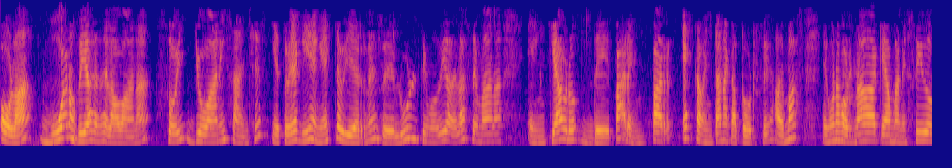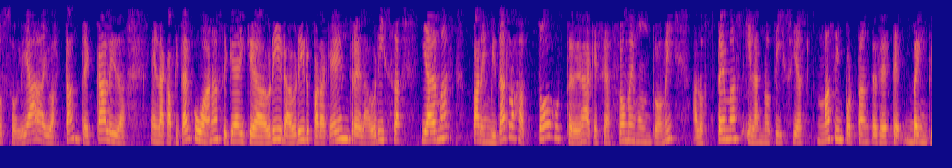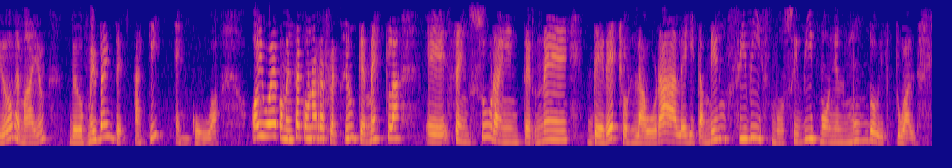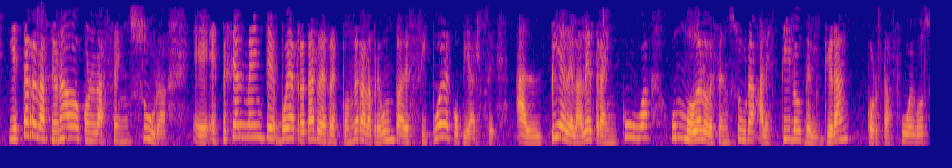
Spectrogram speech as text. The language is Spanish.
Hola, buenos días desde La Habana. Soy Joanny Sánchez y estoy aquí en este viernes, el último día de la semana, en que abro de par en par esta ventana 14. Además, en una jornada que ha amanecido soleada y bastante cálida en la capital cubana, así que hay que abrir, abrir para que entre la brisa y además para invitarlos a todos ustedes a que se asomen junto a mí a los temas y las noticias más importantes de este 22 de mayo de 2020 aquí en Cuba. Hoy voy a comenzar con una reflexión que mezcla eh, censura en Internet, derechos laborales y también civismo, civismo en el mundo virtual. Y está relacionado con la censura. Eh, especialmente voy a tratar de responder a la pregunta de si puede copiarse al pie de la letra en Cuba un modelo de censura al estilo del gran cortafuegos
